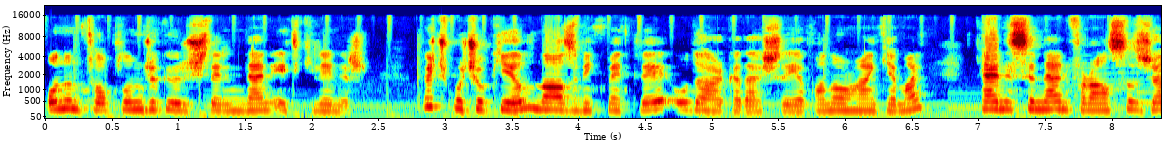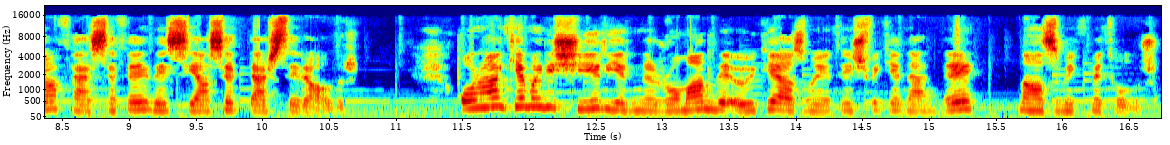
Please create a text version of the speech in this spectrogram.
Onun toplumcu görüşlerinden etkilenir. Üç buçuk yıl Nazım Hikmet'le oda arkadaşlığı yapan Orhan Kemal kendisinden Fransızca, felsefe ve siyaset dersleri alır. Orhan Kemal'i şiir yerine roman ve öykü yazmaya teşvik eden de Nazım Hikmet olur.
